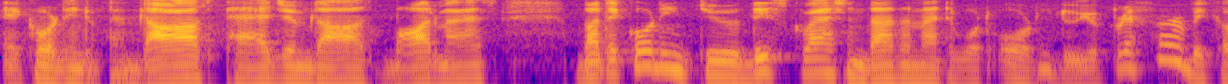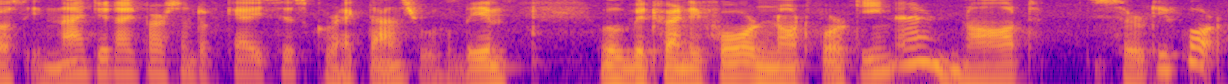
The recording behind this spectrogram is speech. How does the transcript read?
according to PEMDAS, PEMDAS, BODMAS. But according to this question, doesn't matter what order do you prefer, because in 99% of cases, correct answer will be will be 24, not 14, and not 34.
